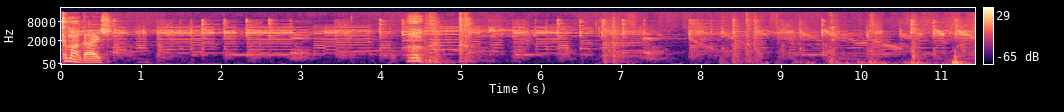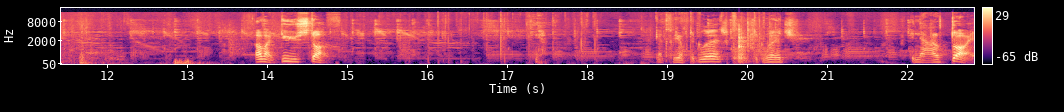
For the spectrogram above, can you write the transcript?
Come on, guys. Alright, do your stuff. Yeah. Gotta clear up the glitch, clear the glitch. And now die.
